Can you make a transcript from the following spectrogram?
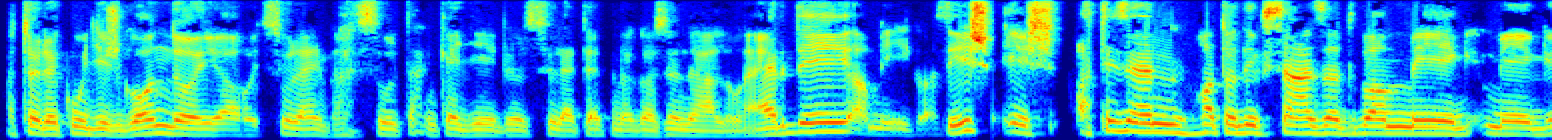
a török úgy is gondolja, hogy Szulajmán szultán kegyéből született meg az önálló Erdély, ami igaz is, és a 16. században még, még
